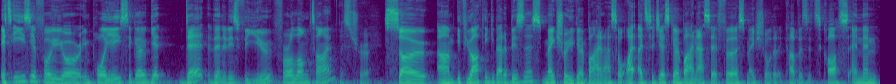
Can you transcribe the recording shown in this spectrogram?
It's easier for your employees to go get debt than it is for you for a long time. That's true. So, um, if you are thinking about a business, make sure you go buy an asset. I, I'd suggest go buy an asset first, make sure that it covers its costs, and then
